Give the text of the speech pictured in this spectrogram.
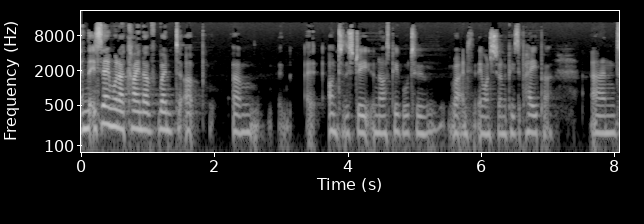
and it's then when I kind of went up um, uh, onto the street and asked people to write anything they wanted on a piece of paper. And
